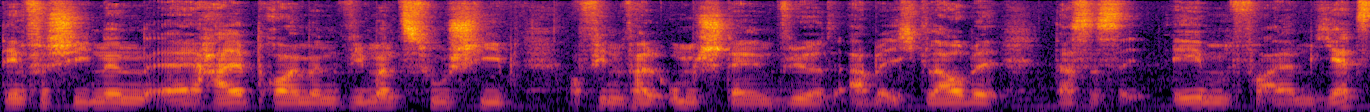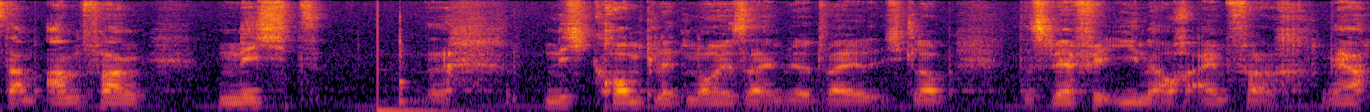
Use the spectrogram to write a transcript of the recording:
den verschiedenen äh, Halbräumen, wie man zuschiebt, auf jeden Fall umstellen wird. Aber ich glaube, dass es eben vor allem jetzt am Anfang nicht, äh, nicht komplett neu sein wird, weil ich glaube, das wäre für ihn auch einfach, ja,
